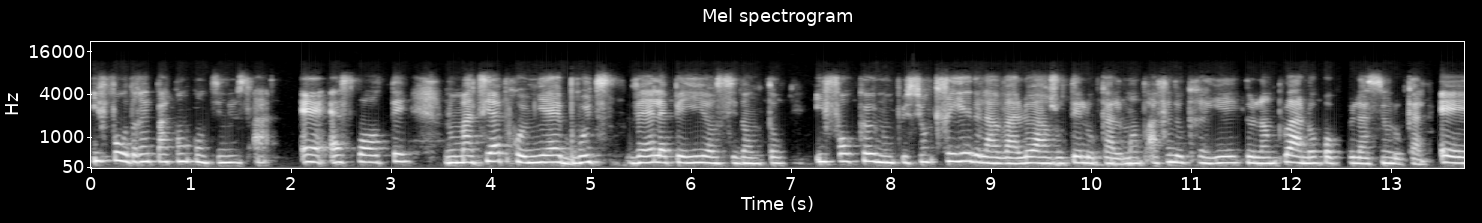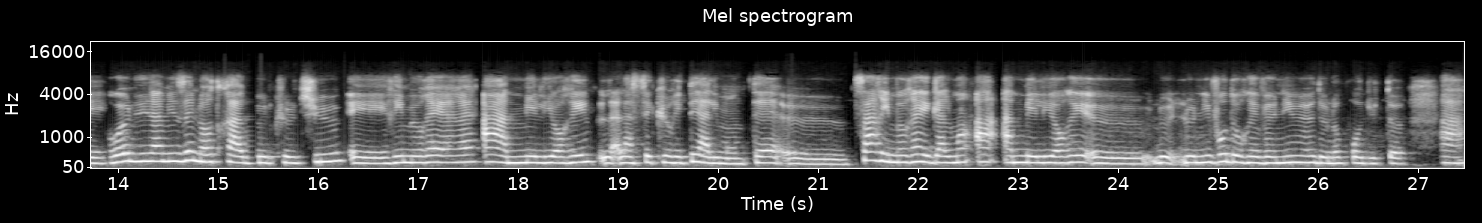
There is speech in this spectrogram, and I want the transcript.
Il faudrait pas qu'on continue à exporter nos matières premières brutes vers les pays occidentaux. Il faut que nous puissions créer de la valeur ajoutée localement afin de créer de l'emploi à nos populations locales. Et redynamiser notre agriculture et rimerait à améliorer la, sécurité alimentaire. Euh, ça rimerait également à améliorer euh, le, le niveau de revenus de nos producteurs, à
